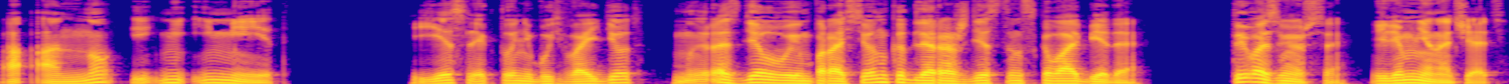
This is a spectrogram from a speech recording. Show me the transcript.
«А оно и не имеет. Если кто-нибудь войдет, мы разделываем поросенка для рождественского обеда. Ты возьмешься или мне начать?»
